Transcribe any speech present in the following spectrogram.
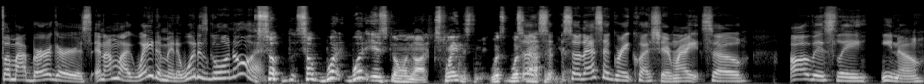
for my burgers. And I'm like, wait a minute, what is going on? So, so what what is going on? Explain this to me. What's what's so, happening? So, so that's a great question, right? So obviously, you know,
